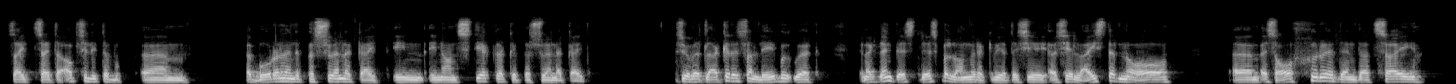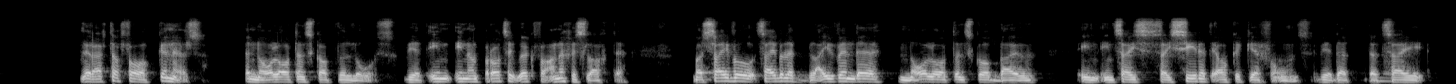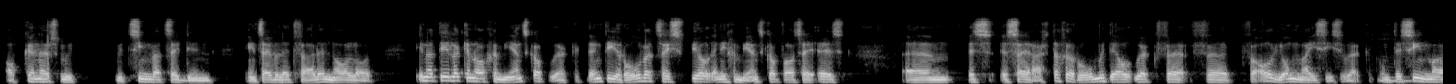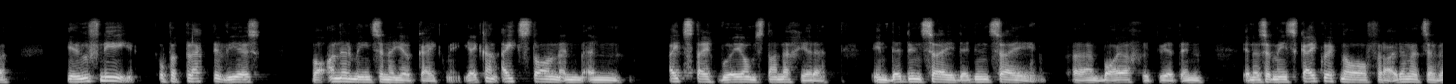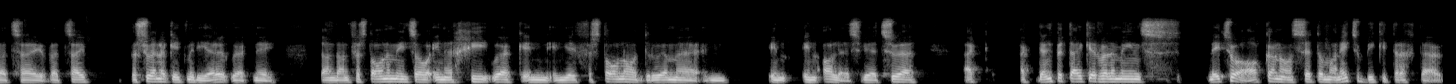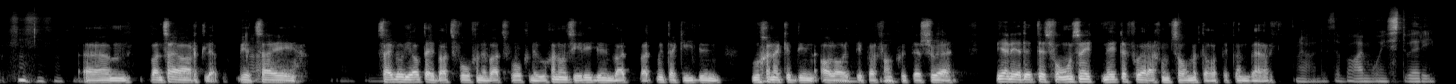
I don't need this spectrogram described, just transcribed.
Sy sy het 'n absolute ehm um, 'n borrelende persoonlikheid en en 'n aansteeklike persoonlikheid. So wat lekker is van Lebo ook En ek dink dis dis belangrik weet as jy as jy luister na haar ehm um, is haar groot ding dat sy regtig vir haar kinders 'n nalatenskap wil los. Weet en en dan praat sy ook vir ander geslagte. Maar sy wil sy wil 'n blywende nalatenskap bou en en sy sy sê dit elke keer vir ons. Weet dat dat sy haar kinders moet moet sien wat sy doen en sy wil dit vir hulle nalat. En natuurlik in haar gemeenskap ook. Ek dink die rol wat sy speel in die gemeenskap waar sy is ehm um, is is sy regtige rolmodel ook vir vir vir al jong meisies ook om te mm. sien maar jy hoef nie op 'n plek te wees waar ander mense na jou kyk nie. Jy kan uitstaan in in uitstyg bo jou omstandighede en dit doen sy dit doen sy uh, baie goed weet en en as 'n mens kyk ook na haar verhouding wat sy wat sy wat sy persoonlik het met die Here ook nê dan dan verstaan 'n mens haar energie ook en en jy verstaan haar drome en en en alles weet so ek ek dink baie keer wil 'n mens net so haar kan haar sit om maar net so bietjie terug te hou. Ehm um, want sy hardloop. Weet sy sy wil altyd wat volgende wat volgende. Hoe gaan ons hierdie doen? Wat wat moet ek hier doen? Hoe gaan ek dit doen? Al daai tipe van goeie. So nee nee, dit is vir ons net net 'n voorreg om saam met haar te kan werk. Ja, dis 'n baie mooi storie.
